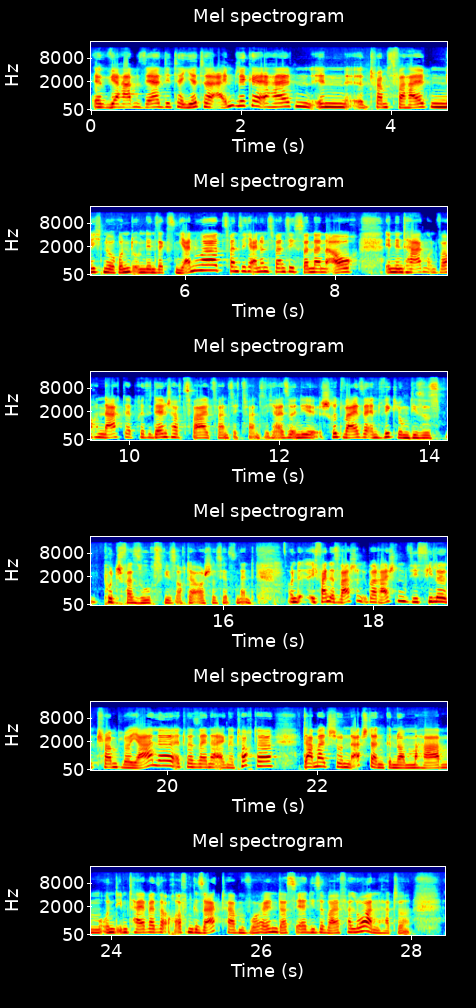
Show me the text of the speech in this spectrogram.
Äh, wir haben sehr detaillierte Einblicke erhalten in äh, Trumps Verhalten, nicht nur rund um den 6. Januar 2021, sondern auch in den Tagen und Wochen nach der Präsidentschaftswahl 2020, also in die schrittweise Entwicklung dieses Putschversuchs, wie es auch der Ausschuss jetzt nennt. Und ich fand, es war schon überraschend, wie viele Trump-Loyale, etwa seine eigene Tochter, damals schon Abstand genommen haben und ihm teilweise auch offen gesagt haben wollen, dass er diese Wahl verloren hatte.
